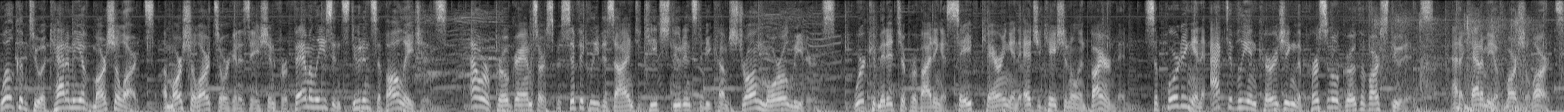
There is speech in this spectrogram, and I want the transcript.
Welcome to Academy of Martial Arts, a martial arts organization for families and students of all ages. Our programs are specifically designed to teach students to become strong moral leaders. We're committed to providing a safe, caring, and educational environment, supporting and actively encouraging the personal growth of our students. At Academy of Martial Arts,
